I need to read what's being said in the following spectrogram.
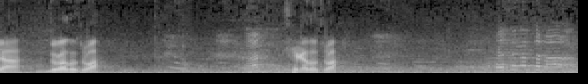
야 누가 더 좋아? 어? 제가 더 좋아? 잘생겼잖아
